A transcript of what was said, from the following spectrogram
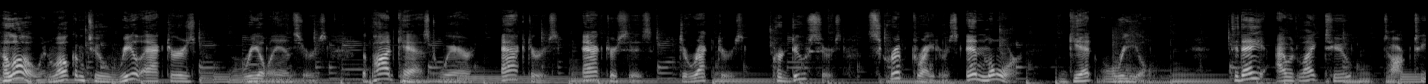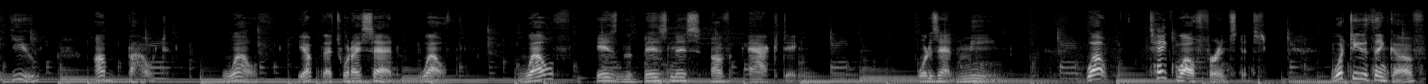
Hello, and welcome to Real Actors, Real Answers, the podcast where actors, actresses, directors, producers, scriptwriters, and more get real. Today, I would like to talk to you about wealth. Yep, that's what I said wealth. Wealth is the business of acting. What does that mean? Well, take wealth for instance. What do you think of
